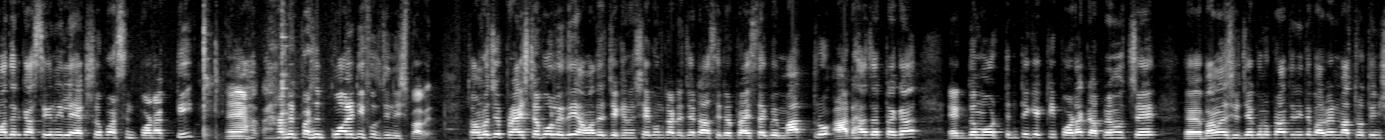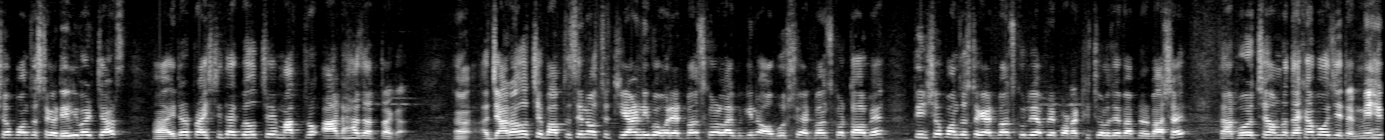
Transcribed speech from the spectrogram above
আমাদের কাছ থেকে নিলে একশো পার্সেন্ট প্রোডাক্টটি হান্ড্রেড পার্সেন্ট কোয়ালিটিফুল জিনিস পাবেন। তো আমরা যে প্রাইসটা বলে দিই, আমাদের যেখানে সেগুন কাঠের যেটা আছে, এটার প্রাইস থাকবে মাত্র আট হাজার টাকা। একদম অথেন্টিক একটি প্রোডাক্ট আপনি হচ্ছে বাংলাদেশের যে কোনো প্রান্তে নিতে পারবেন মাত্র তিনশো পঞ্চাশ টাকা ডেলিভারি চার্জ এটার প্রাইসটি থাকবে হচ্ছে মাত্র আট হাজার টাকা। যারা হচ্ছে ভাবতেছেন হচ্ছে চেয়ার নিবো, আবার অ্যাডভান্স করা লাগবে কিনা, অবশ্যই অ্যাডভান্স করতে হবে। তিনশো পঞ্চাশ টাকা অ্যাডভান্স করলে আপনার প্রোডাক্টটি চলে যাবে আপনার বাসায়। তারপর হচ্ছে আমরা দেখাবো যে এটা মেহে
